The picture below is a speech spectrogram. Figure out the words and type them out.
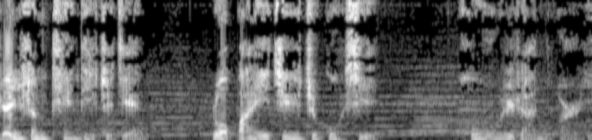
人生天地之间，若白驹之过隙，忽然而已。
